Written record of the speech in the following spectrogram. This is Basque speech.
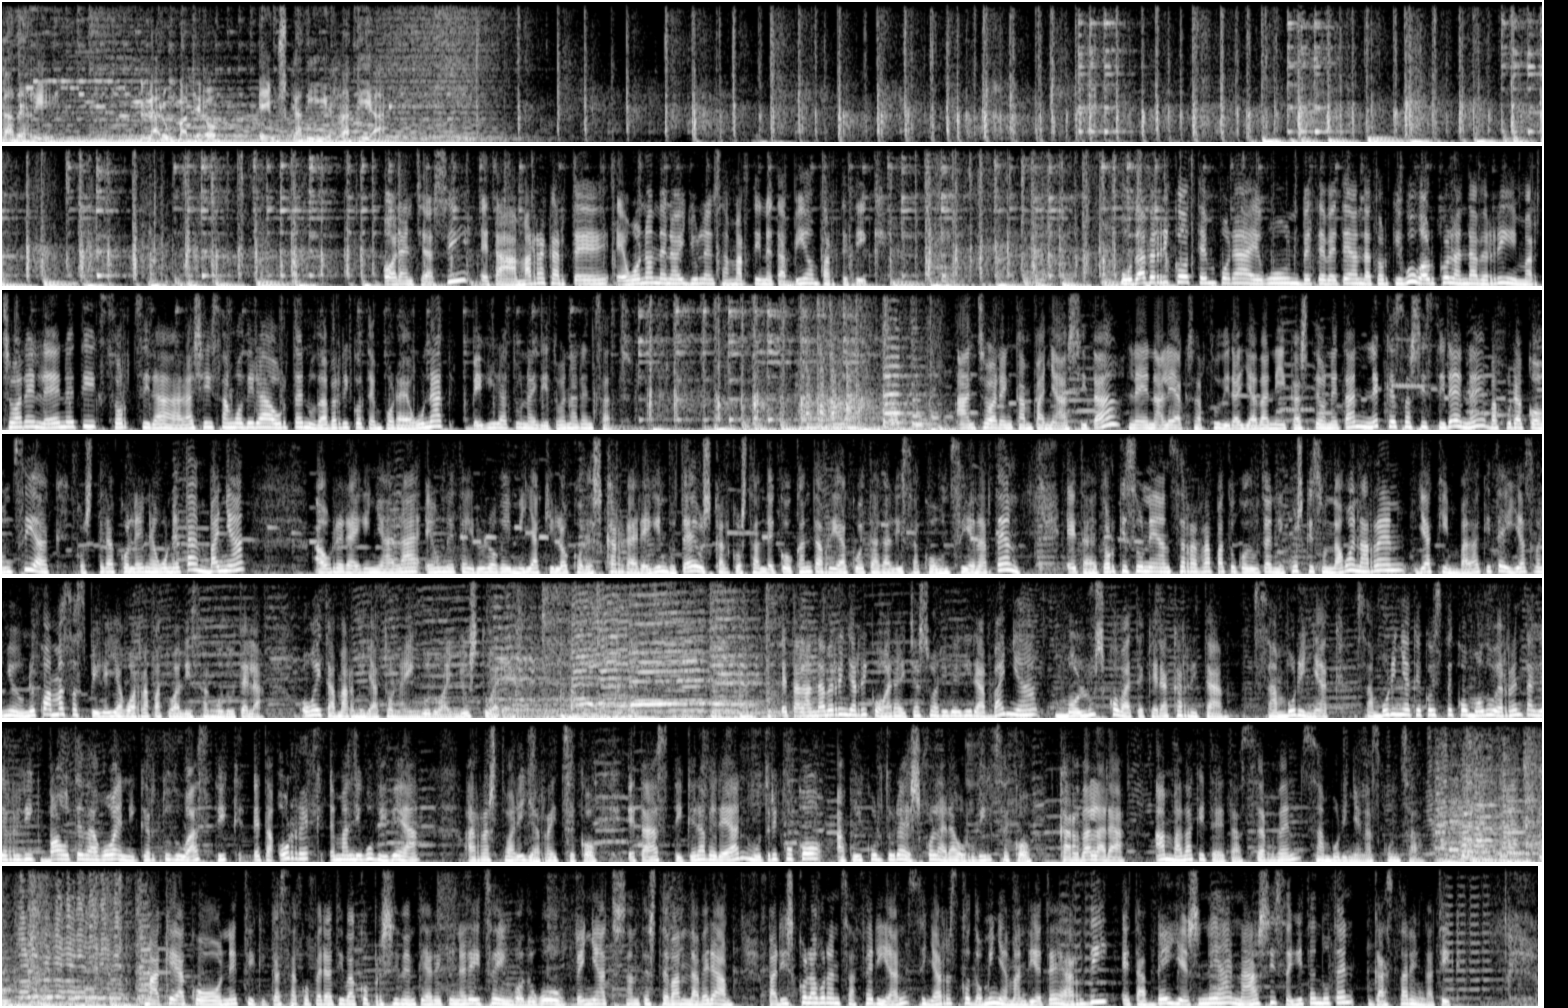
landa berri. Larun batero, Euskadi irratian. Orantxe hasi eta amarrak arte, egun denoi Julen San Martin eta Bion partetik. Udaberriko tempora egun bete-betean datorkigu gaurko landa berri martxoaren lehenetik zortzira alaxe izango dira urten udaberriko tempora egunak begiratu nahi dituenaren zat. Antxoaren kanpaina hasita, lehen aleak sartu dira jadanik aste honetan, nekez hasi ziren, eh? bajurako untziak kosterako lehen egunetan, baina aurrera egin ala eun eta irurogei mila kiloko deskarga ere egin dute Euskal Kostaldeko Kantabriako eta Galizako untzien artean. Eta etorkizunean zer harrapatuko duten ikuskizun dagoen arren, jakin badakite iaz baino euneko amazazpi gehiago harrapatu izango dutela. Hogeita mar mila tona inguruan justu ere. Eta landa berrin jarriko gara itxasoari begira, baina molusko batek erakarrita zamburinak. Zamburinak ekoizteko modu errentagerririk baote dagoen ikertu du aztik, eta horrek eman digu bidea arrastuari jarraitzeko. Eta aztik era berean mutrikuko akuikultura eskolara hurbiltzeko, kardalara, han badakite eta zer den zamburinen azkuntza. Makeako honetik gazta kooperatibako presidentearekin ere hitze ingo dugu. Beinat Santesteban da bera, Parisko laborantza ferian zilarrezko domina mandiete ardi eta behi esnea nahasi egiten duten gaztarengatik.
